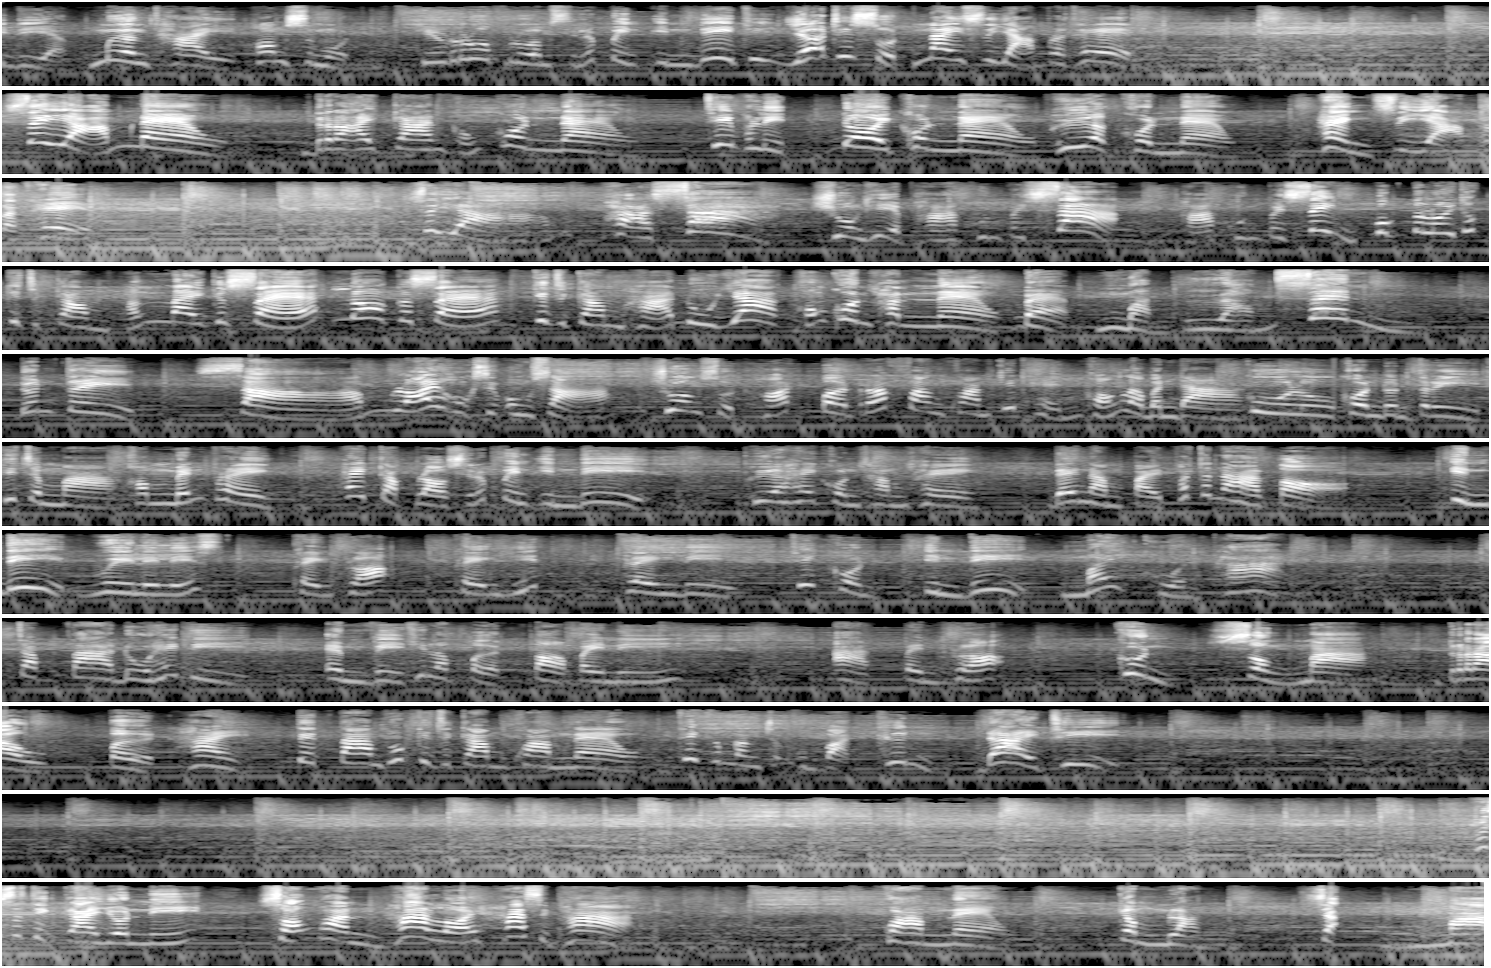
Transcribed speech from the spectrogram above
ีเดีย เมืองไทย ห้องสมุด ที่รวบรวมศิลปินอินดี้ที่เยอะที่สุดในสยามประเทศ สยามแนว รายการของคนแนว ที่ผลิตโดยคนแนวเพื่อคนแนว แห่งสยามประเทศ สยามพาซ่า ช่วงที่จะพาคุณไปซ่า พาคุณไปซิ่ง บุกตะลุยทุกกิจกรรม ทั้งในกระแส นอกกระแส กิจกรรมหาดูยากของคนพันแนวแบบมันล้ำเส้น ดนตรี 360 องศา ช่วงสุดฮอตเปิดรับฟังความคิดเห็นของเหล่าบรรดา กูรูคนดนตรีที่จะมาคอมเมนต์เพลง ให้กับเหล่าศิลปินอินดี้เพื่อให้คนทำเพลง ได้นำไปพัฒนาต่ออินดี้วีลิลิสเพลงเพราะ เพลงฮิต เพลงดีที่คนอินดี้ไม่ควรพลาด จับตาดูให้ดี MV ที่เราเปิดต่อไปนี้ อาจเป็นเพราะ คุณส่งมา เราเปิดให้ติดตามทุกกิจกรรมความแนวที่กำลังจะอุบัติขึ้นได้ที่พฤศจิกายนนี้ 2555 ความแนวกำลังจะมา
